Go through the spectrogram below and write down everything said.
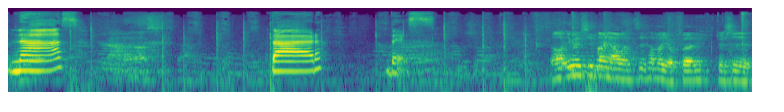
buenas tardes. 然后因为西班牙文字他们有分就是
